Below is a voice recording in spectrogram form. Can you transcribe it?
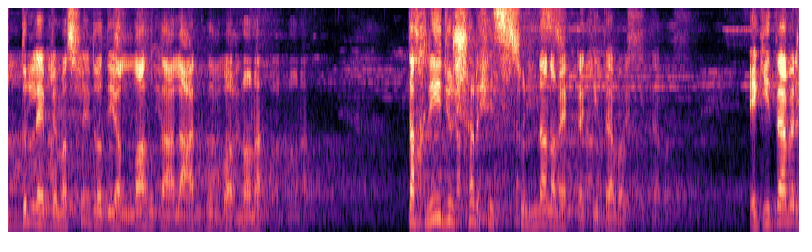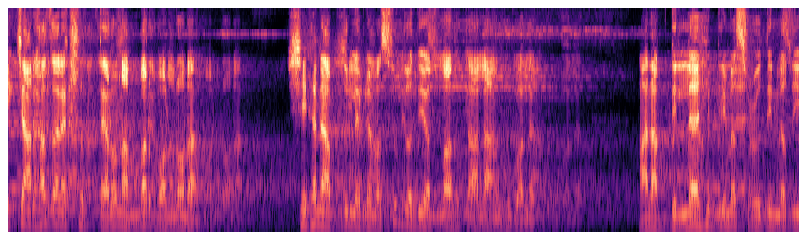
আবদুল্লাহ ইবনে মাসুদ রাদিয়াল্লাহু তাআলা আনহুর বর্ণনা তখরিজুস শরহিস সুন্নাহ নামে একটা কিতাব আছে। এই কিতাবের চার হাজার একশো তেরো নম্বর বর্ণনা। সেখানে আব্দুল্লাহ ইবনে মাসুদ রদি আল্লাহ তালা আনহু বলেন আর আবদুল্লাহ ইবনে মাসউদিন রদি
